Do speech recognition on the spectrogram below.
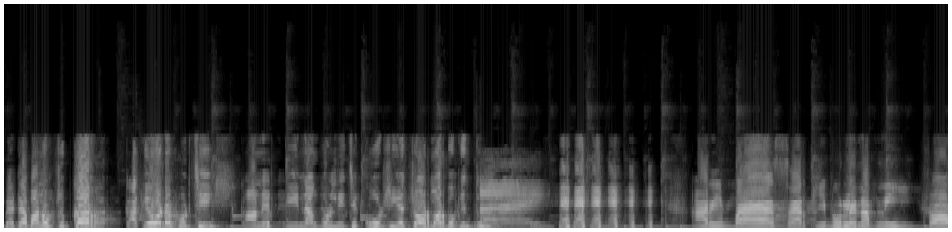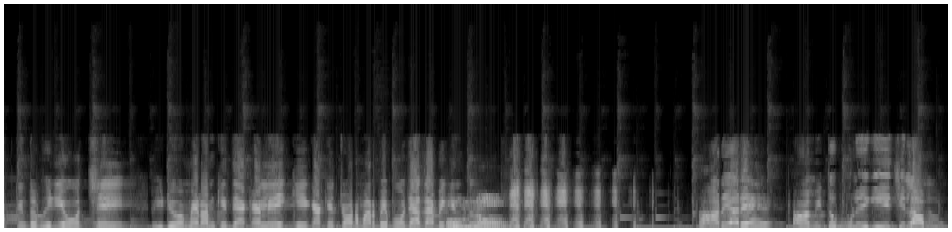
বেটা বানর চুপ কর। কাকে অর্ডার করছিস? কানের তিন আঙ্গুল নিচে কষিয়ে চর মারবো কিন্তু। আরে বাস স্যার কি বললেন আপনি? সব কিন্তু ভিডিও হচ্ছে। ভিডিও ম্যাডামকে দেখালেই কে কাকে চর মারবে বোঝা যাবে কিন্তু। আরে আরে আমি তো ভুলে গিয়েছিলাম।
